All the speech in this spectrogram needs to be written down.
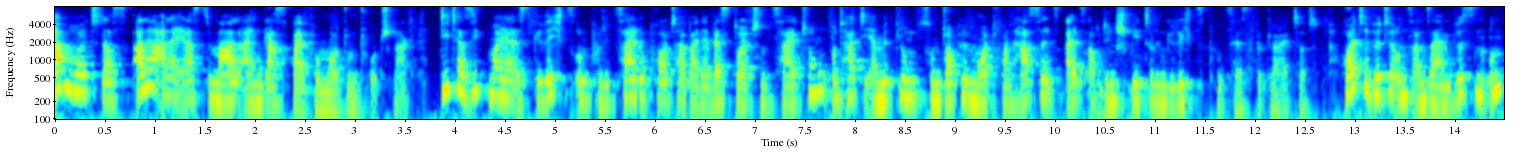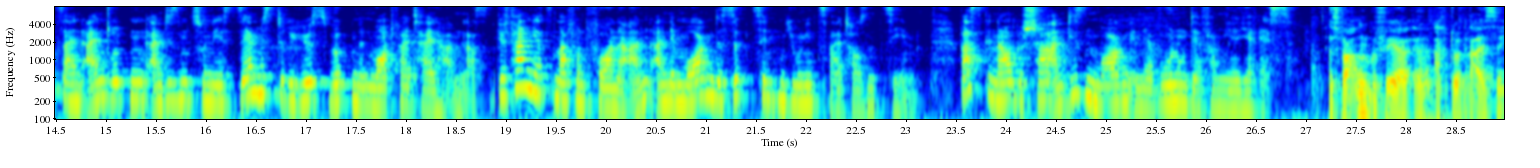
Wir haben heute das allererste Mal einen Gast bei vom Mord und Totschlag. Dieter Siegmeier ist Gerichts- und Polizeireporter bei der Westdeutschen Zeitung und hat die Ermittlungen zum Doppelmord von Hassels als auch den späteren Gerichtsprozess begleitet. Heute wird er uns an seinem Wissen und seinen Eindrücken an diesem zunächst sehr mysteriös wirkenden Mordfall teilhaben lassen. Wir fangen jetzt mal von vorne an, an dem Morgen des 17. Juni 2010. Was genau geschah an diesem Morgen in der Wohnung der Familie S? Es war ungefähr äh, 8.30 Uhr,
